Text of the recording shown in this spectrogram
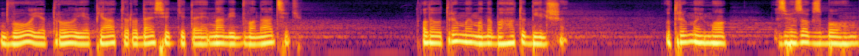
двоє, троє, п'ятеро, десять дітей, навіть дванадцять. Але отримуємо набагато більше. Отримуємо зв'язок з Богом.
